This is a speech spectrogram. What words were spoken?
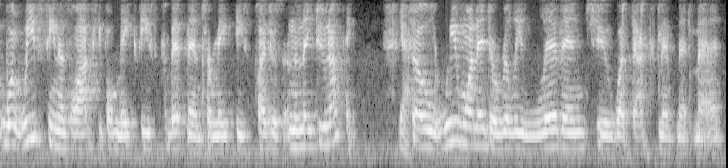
what we've seen is a lot of people make these commitments or make these pledges and then they do nothing. So we wanted to really live into what that commitment meant.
